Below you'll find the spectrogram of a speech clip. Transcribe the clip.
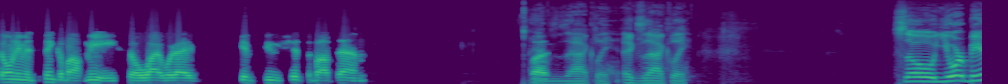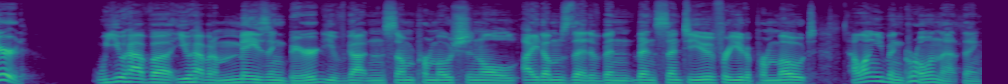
don't even think about me. So why would I give two shits about them? But, exactly, exactly. So your beard, you have a, you have an amazing beard. You've gotten some promotional items that have been been sent to you for you to promote. How long you been growing that thing?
